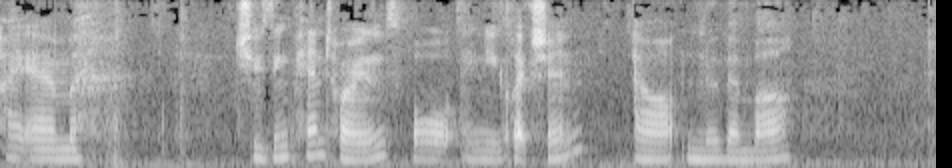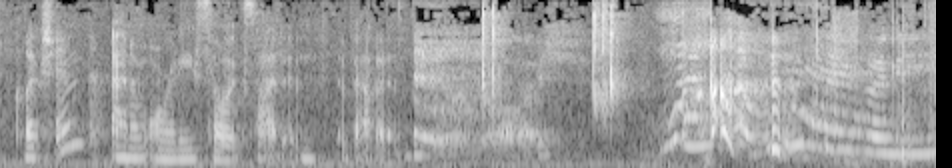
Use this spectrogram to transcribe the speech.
I am choosing Pantones for a new collection, our November collection, and I'm already so excited about it. Gosh. so funny.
